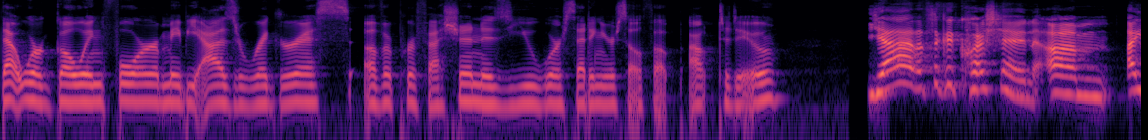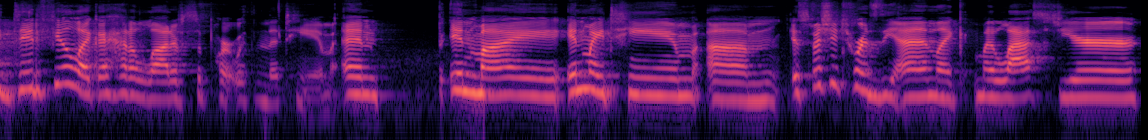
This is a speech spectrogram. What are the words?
that were going for maybe as rigorous of a profession as you were setting yourself up out to do? Yeah, that's a good question. Um, I did feel like I had a lot of support within the team, and in my in my team, um, especially towards the end, like my last year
